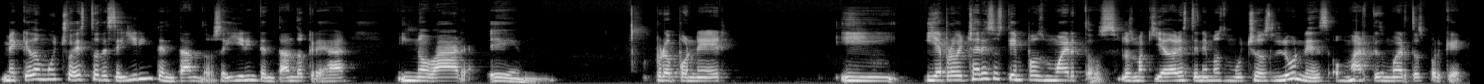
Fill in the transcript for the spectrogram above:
me quedo mucho esto de seguir intentando, seguir intentando crear, innovar, em, proponer y, y aprovechar esos tiempos muertos. Los maquilladores tenemos muchos lunes o martes muertos porque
